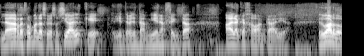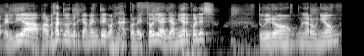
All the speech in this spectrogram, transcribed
la reforma de la seguridad social, que evidentemente también afecta a la caja bancaria. Eduardo, el día, para empezar cronológicamente con la, con la historia, el día miércoles tuvieron una reunión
